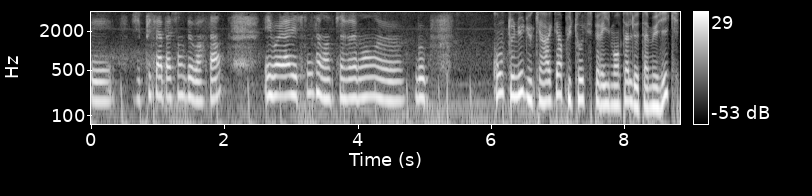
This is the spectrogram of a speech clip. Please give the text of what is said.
j'ai plus la patience de voir ça. Et voilà, les films ça m'inspire vraiment euh, beaucoup. Compte tenu du caractère plutôt expérimental de ta musique,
